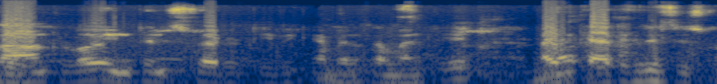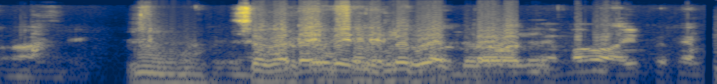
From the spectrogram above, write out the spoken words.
దాంట్లో ఇంటెన్సిఫైడ్ టీవీ కెమెరా సంబంధించి ఐదు కేటగిరీస్ తీసుకున్నాం అండి షుగర్ హైపర్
